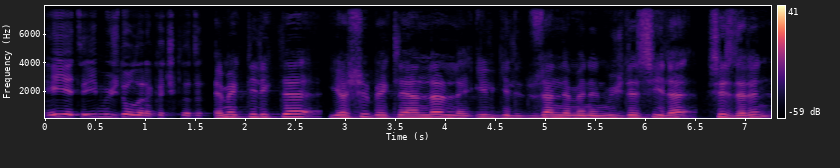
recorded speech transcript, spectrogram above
EYT'yi müjde olarak açıkladı. Emeklilikte yaşı bekleyenlerle ilgili düzenlemenin müjdesiyle sizlerin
